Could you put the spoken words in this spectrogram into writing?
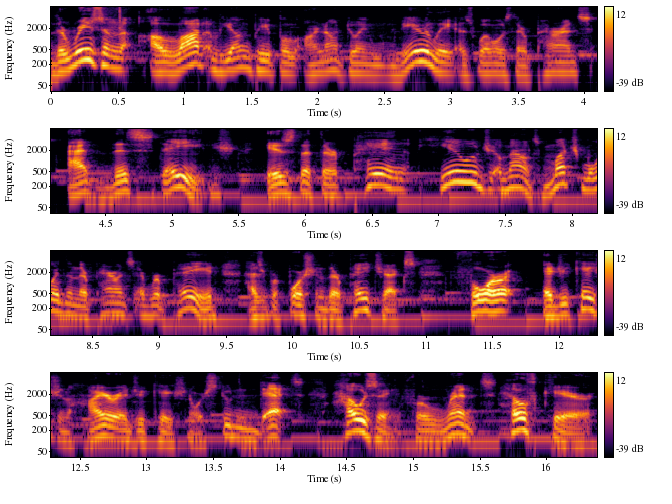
The reason a lot of young people are not doing nearly as well as their parents at this stage is that they're paying huge amounts, much more than their parents ever paid as a proportion of their paychecks, for education, higher education, or student debt, housing, for rent, healthcare,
